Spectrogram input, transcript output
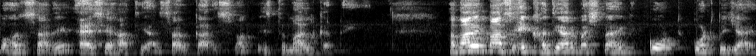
बहुत सारे ऐसे हथियार सरकार इस वक्त इस्तेमाल कर रही है। हमारे पास एक हथियार बचता है कि कोर्ट कोर्ट पे जाए।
